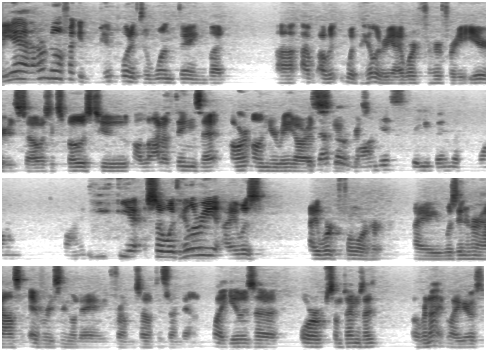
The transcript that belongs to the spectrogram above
Yeah, I don't know if I could pinpoint it to one thing, but uh, I, I with Hilary, I worked for her for eight years, so I was exposed to a lot of things that aren't on your radar. Is that the person. longest that you've been with one client? Yeah. So with Hilary, I was, I worked for her. I was in her house every single day from sun up to sundown. Like it was a, or sometimes I, overnight. Like it was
